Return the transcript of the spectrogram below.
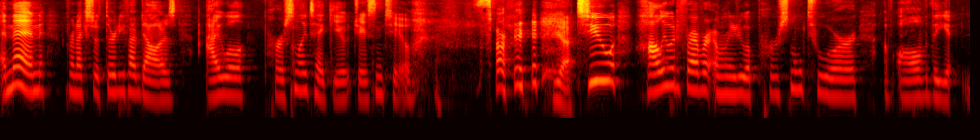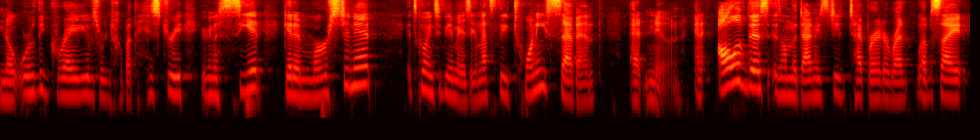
And then for an extra $35, I will personally take you, Jason too. Sorry. Yeah. To Hollywood Forever, and we're gonna do a personal tour of all of the noteworthy graves. We're gonna talk about the history. You're gonna see it, get immersed in it. It's going to be amazing. And that's the 27th at noon. And all of this is on the Dynasty Typewriter red- website.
